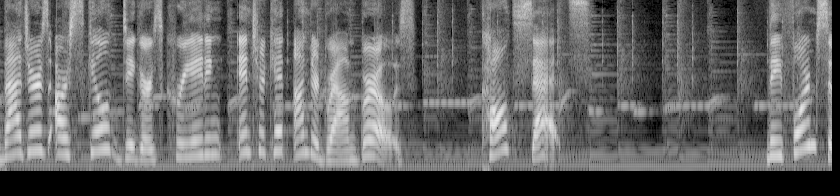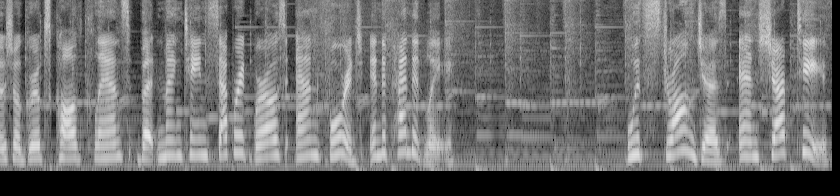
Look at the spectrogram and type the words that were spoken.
Badgers are skilled diggers creating intricate underground burrows, called sets. They form social groups called clans but maintain separate burrows and forage independently. With strong jaws and sharp teeth,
